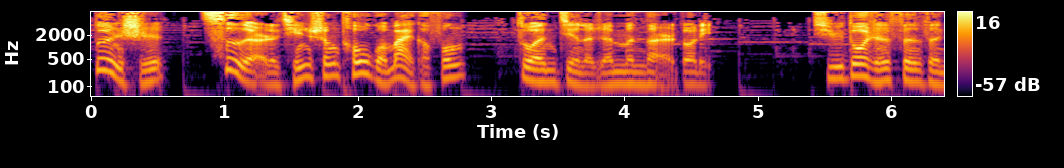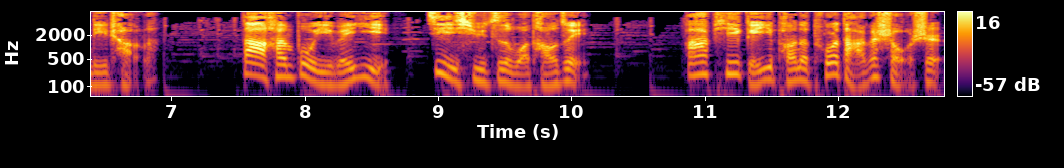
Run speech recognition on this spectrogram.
顿时刺耳的琴声透过麦克风，钻进了人们的耳朵里。许多人纷纷离场了，大汉不以为意，继续自我陶醉。阿皮给一旁的托打个手势，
